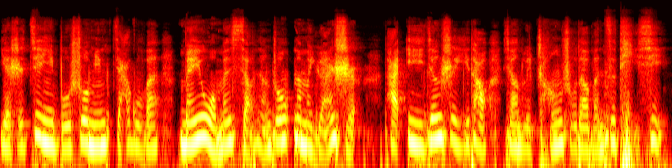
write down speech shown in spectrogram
也是进一步说明甲骨文没有我们想象中那么原始，它已经是一套相对成熟的文字体系。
